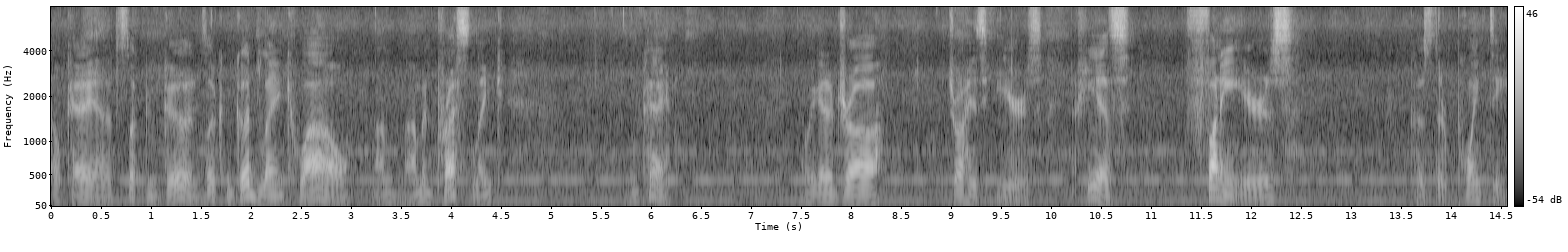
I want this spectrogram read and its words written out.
Okay, that's looking good. Looking good, Link. Wow. I'm, I'm impressed, Link. Okay. Now we gotta draw draw his ears. Now he has funny ears because they're pointy.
